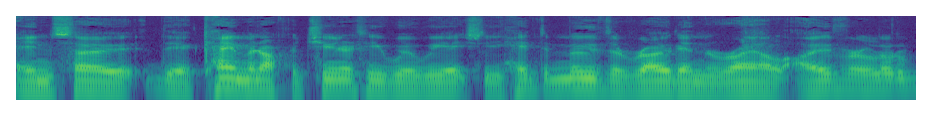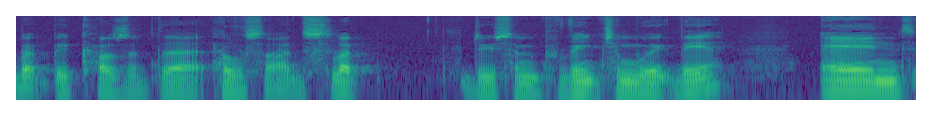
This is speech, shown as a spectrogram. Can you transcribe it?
And so there came an opportunity where we actually had to move the road and the rail over a little bit because of the hillside slip, do some prevention work there. And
